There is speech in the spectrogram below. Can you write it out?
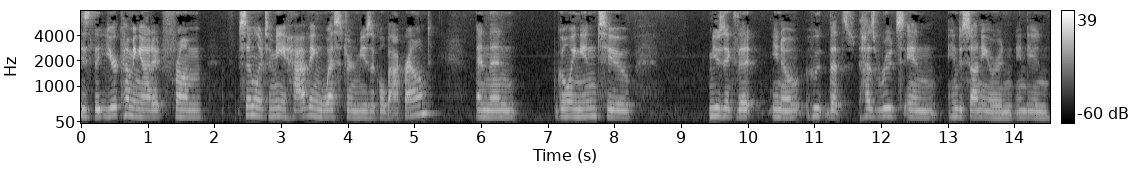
is that you're coming at it from similar to me having western musical background and then going into music that you know who that has roots in hindustani or in indian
